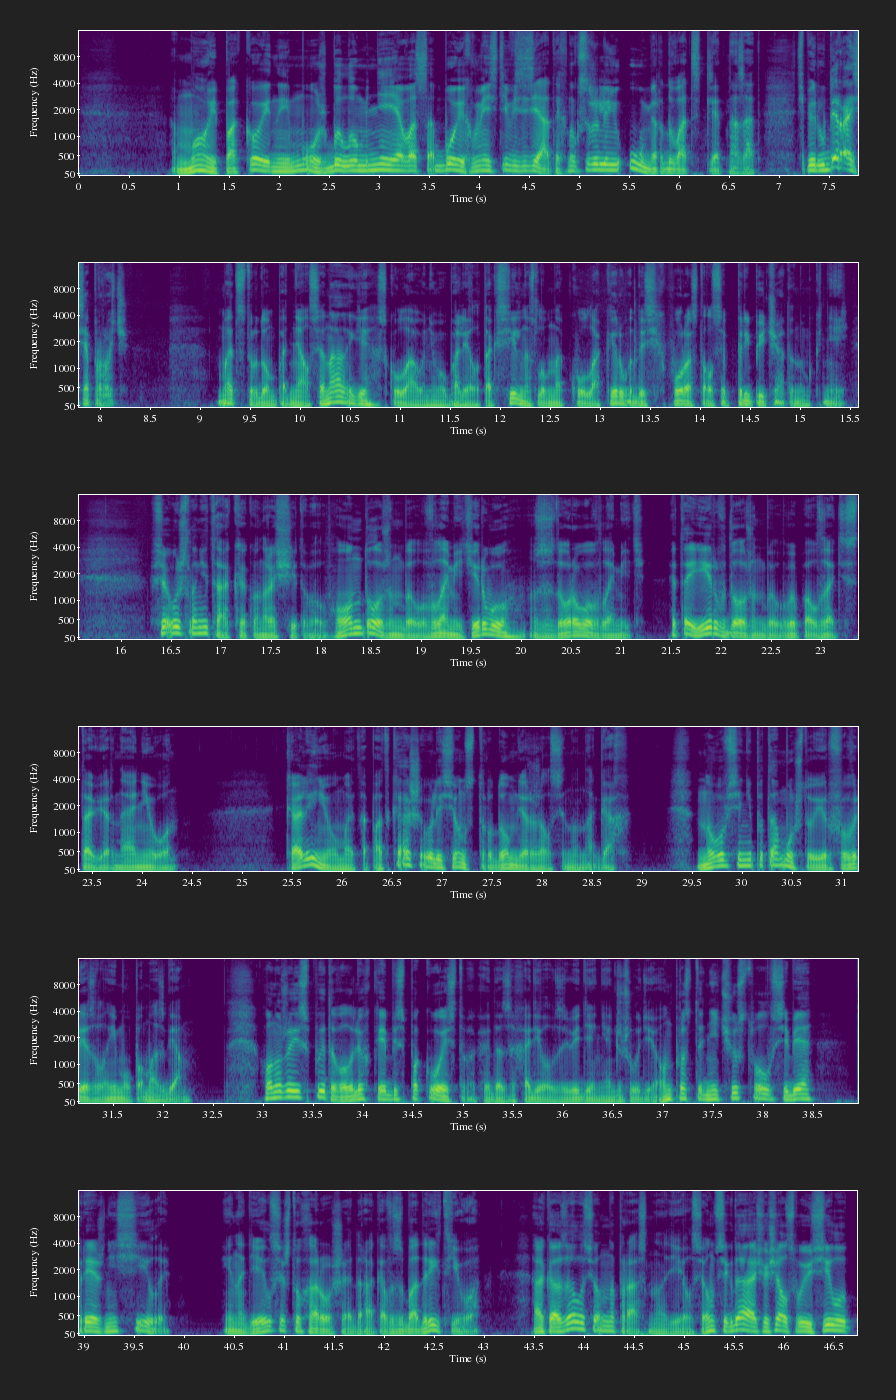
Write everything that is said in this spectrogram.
Мой покойный муж был умнее вас обоих вместе взятых, но, к сожалению, умер 20 лет назад. Теперь убирайся прочь. Мэтт с трудом поднялся на ноги, скула у него болела так сильно, словно кулак Ирва до сих пор остался припечатанным к ней. Все вышло не так, как он рассчитывал. Он должен был вломить Ирву, здорово вломить. Это Ирв должен был выползать из таверны, а не он. Колени у Мэтта подкашивались, и он с трудом держался на ногах. Но вовсе не потому, что Ирф врезал ему по мозгам. Он уже испытывал легкое беспокойство, когда заходил в заведение Джуди. Он просто не чувствовал в себе прежней силы и надеялся, что хорошая драка взбодрит его. Оказалось, он напрасно надеялся. Он всегда ощущал свою силу,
